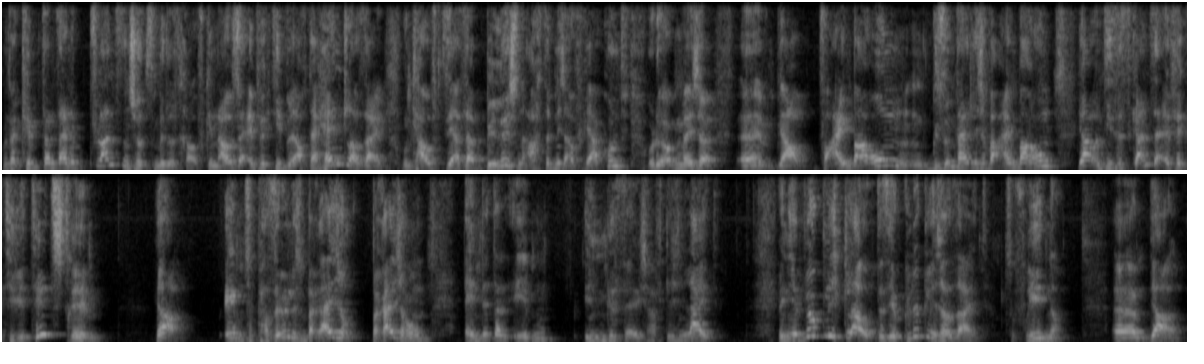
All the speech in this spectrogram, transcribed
und er kippt dann seine Pflanzenschutzmittel drauf. Genauso effektiv will auch der Händler sein und kauft sehr sehr billig und achtet nicht auf Herkunft oder irgendwelche äh, ja, Vereinbarungen, gesundheitliche Vereinbarungen. Ja, und dieses ganze Effektivitätsstreben ja, eben zur persönlichen Bereicher Bereicherung endet dann eben in gesellschaftlichen Leid. Wenn ihr wirklich glaubt dass ihr glücklicher seid, zufriedener, äh, ja,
